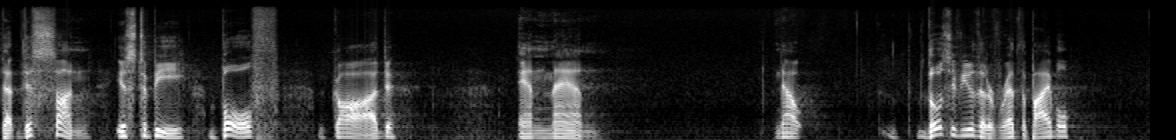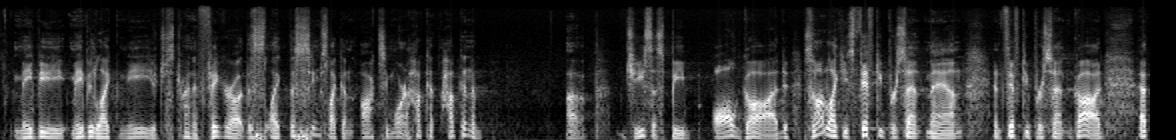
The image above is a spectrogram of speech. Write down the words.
that this Son is to be both God and man. Now, those of you that have read the Bible, maybe, maybe like me, you're just trying to figure out this. Like this seems like an oxymoron. How can, how can a, Jesus be all God? It's not like he's 50% man and 50% God. At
